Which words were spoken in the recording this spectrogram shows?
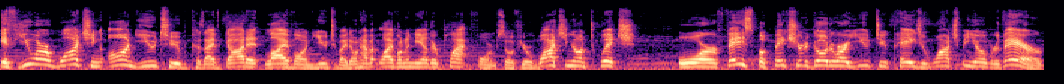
If you are watching on YouTube, because I've got it live on YouTube, I don't have it live on any other platform, so if you're watching on Twitch, or Facebook, make sure to go to our YouTube page and watch me over there.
